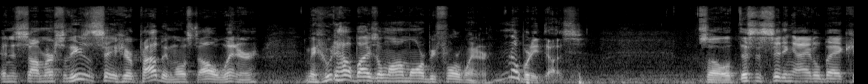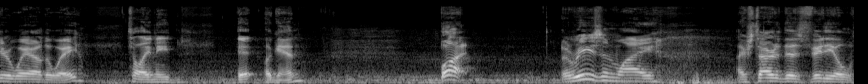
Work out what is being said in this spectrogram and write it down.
in the summer. So these will stay here probably most all winter. I mean, who the hell buys a lawnmower before winter? Nobody does. So this is sitting idle back here way out of the way until I need it again. But the reason why I started this video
